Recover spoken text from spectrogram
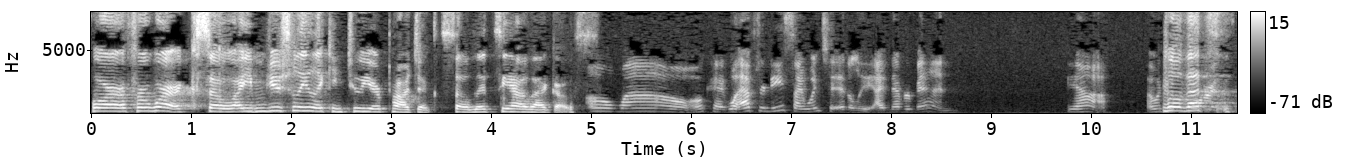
For, for work. So I'm usually like in two year projects. So let's see how that goes. Oh wow. Okay. Well, after Nice, I went to Italy. I'd never been. Yeah. I went to Well, that's, Florence.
